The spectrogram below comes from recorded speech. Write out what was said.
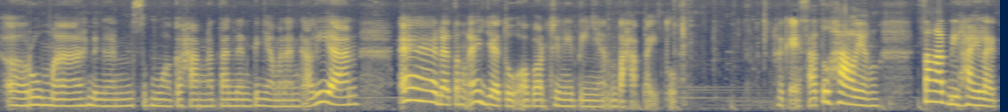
uh, rumah dengan semua kehangatan dan kenyamanan kalian, eh datang aja tuh opportunity-nya entah apa itu. Oke, satu hal yang sangat di highlight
